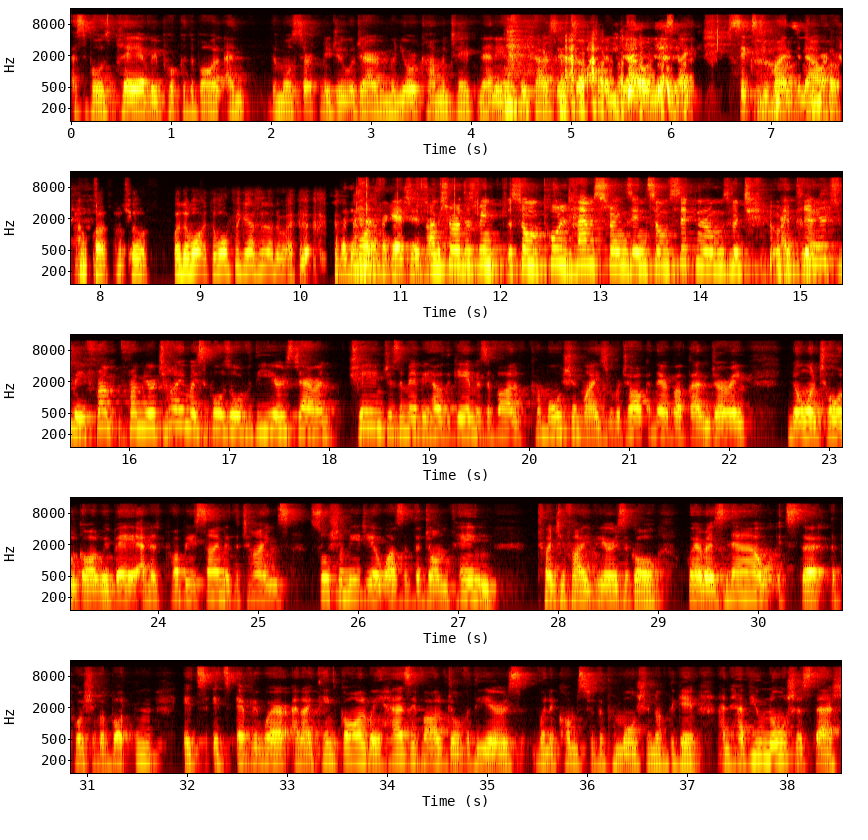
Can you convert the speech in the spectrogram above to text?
I suppose, play every puck of the ball. And the most certainly do with Darren when you're commentating anyhow because it's up and down. It's like 60 miles an hour. so, but they won't, they won't forget it anyway. but they won't forget it. I'm sure there's been some pulled hamstrings in some sitting rooms with you. And clear to me from from your time, I suppose, over the years, Darren, changes and maybe how the game has evolved promotion wise. You were talking there about Ballinderreen. No one told Galway Bay, and it's probably a sign of the times. Social media wasn't the done thing 25 years ago. Whereas now it's the, the push of a button, it's it's everywhere. And I think Galway has evolved over the years when it comes to the promotion of the game. And have you noticed that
